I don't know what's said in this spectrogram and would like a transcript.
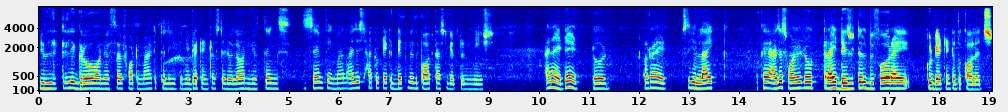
you literally grow on yourself automatically when you get interested you learn new things same thing man i just had to take a dip into the podcast to get to the niche and i did dude. All right so you like okay i just wanted to try digital before i could get into the college.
